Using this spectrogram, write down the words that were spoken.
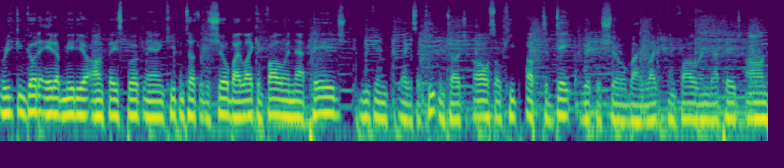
or you can go to 8up Media on Facebook and keep in touch with the show by liking and following that page. You can, like I said, keep in touch. Also, keep up to date with the show by liking and following that page on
